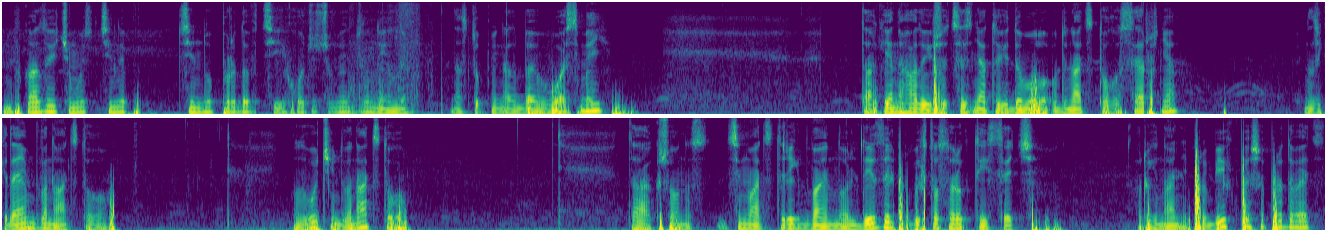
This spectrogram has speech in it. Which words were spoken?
Не вказує чомусь ціни, ціну продавці. Хочуть, щоб них дзвонили. Наступний у нас Б8. Так, я нагадую, що це знято відео було 11 серпня. Закидаємо 12-го. Озвучуємо 12-го. Так, що у нас? 17 рік, 2.0 дизель, пробіг 140 тисяч. Оригінальний пробіг, пише продавець.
